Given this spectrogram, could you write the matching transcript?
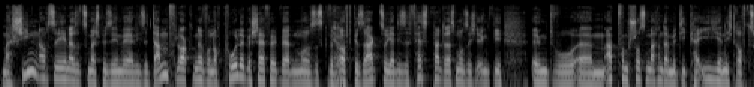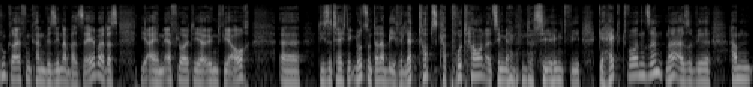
Maschinen auch sehen. Also zum Beispiel sehen wir ja diese Dampflok, ne, wo noch Kohle gescheffelt werden muss. Es wird ja. oft gesagt, so ja, diese Festplatte, das muss ich irgendwie irgendwo ähm, ab vom Schuss machen, damit die KI hier nicht drauf zugreifen kann. Wir sehen aber selber, dass die IMF-Leute ja irgendwie auch äh, diese Technik nutzen und dann aber ihre Laptops kaputt hauen, als sie merken, dass sie irgendwie gehackt worden sind. Ne? Also wir haben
